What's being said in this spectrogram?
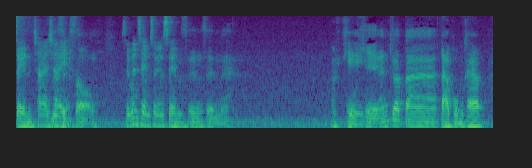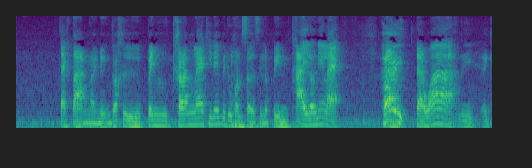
cent ใช่ใช่สิบสอง seven cent seven cent เซเว่นเซนนะ โอเค โอเคงั้นก็ตาตาผมครับ แตกต่างหน่อยหนึ่งก็คือเป็นครั้งแรกที่ได้ไปดูคอนเสิร์ตศิลปินไทยแล้วเนี่ยแหละเฮ้ยแต่แต่ว่านี่ไอเก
